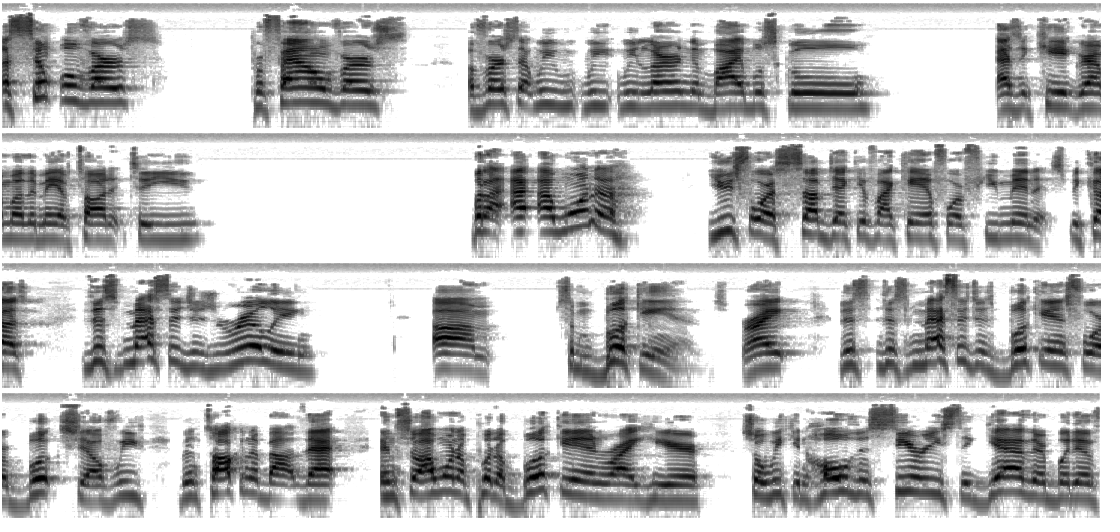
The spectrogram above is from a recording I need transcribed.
a simple verse, profound verse, a verse that we, we, we learned in Bible school. As a kid, grandmother may have taught it to you. But I, I, want to use for a subject, if I can, for a few minutes, because this message is really um, some bookends, right? This, this message is bookends for a bookshelf. We've been talking about that. And so I want to put a bookend right here so we can hold this series together. But if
